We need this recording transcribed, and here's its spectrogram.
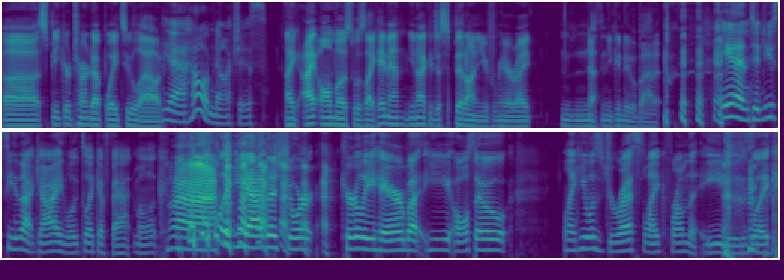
Uh, speaker turned up way too loud. yeah, how obnoxious. Like I almost was like, "Hey man, you know I could just spit on you from here, right? Nothing you can do about it." and did you see that guy looked like a fat monk? Ah. like he had the short curly hair, but he also like he was dressed like from the 80s. Like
